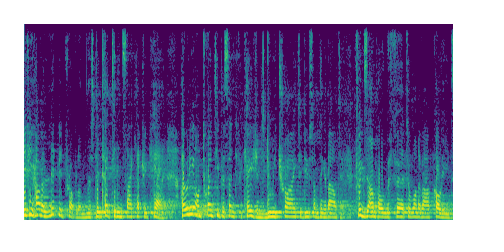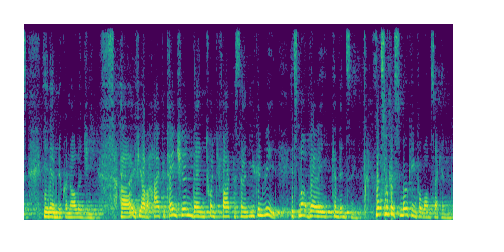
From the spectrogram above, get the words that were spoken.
if you have a lipid problem that's detected in psychiatric care, only on 20% of occasions do we try to do something about it. For example, refer to one of our colleagues in endocrinology. Uh, if you have a hypertension, then 25% you can read. It's not very convincing. Let's look at smoking for one second.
